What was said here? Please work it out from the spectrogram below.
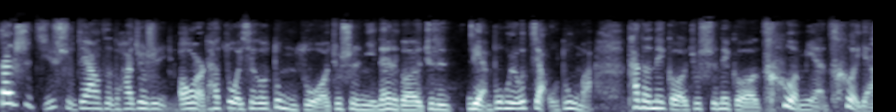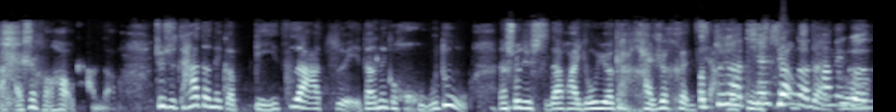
但是即使这样子的话，就是偶尔他做一些个动作，就是你那个就是脸部会有角度嘛，他的那个就是那个侧面侧颜还是很好看的，就是他的那个鼻子啊、嘴的那个弧度，那说句实在话，优越感还是很强，对啊，骨天相生的他那个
